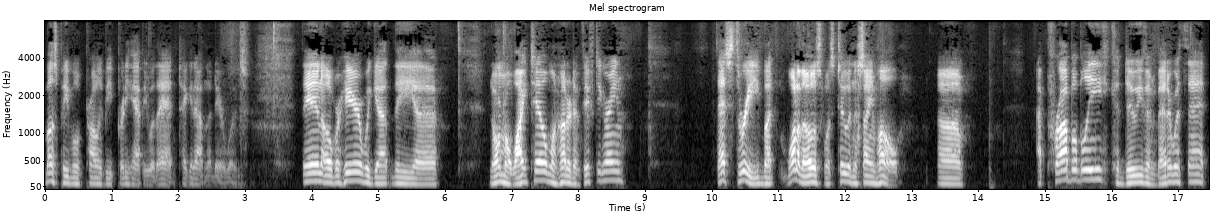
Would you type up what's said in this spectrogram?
Most people would probably be pretty happy with that. Take it out in the deer woods. Then over here we got the uh, Norma whitetail 150 grain. That's three, but one of those was two in the same hole. Uh, I probably could do even better with that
